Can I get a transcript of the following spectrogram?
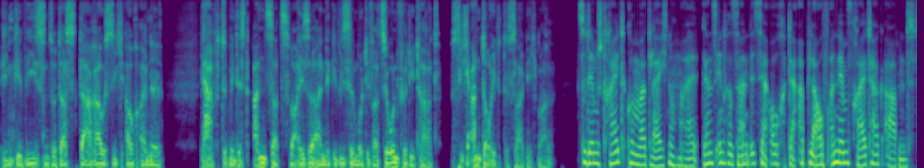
hingewiesen, sodass daraus sich auch eine, ja, zumindest ansatzweise eine gewisse Motivation für die Tat sich andeutete, sage ich mal. Zu dem Streit kommen wir gleich nochmal. Ganz interessant ist ja auch der Ablauf an dem Freitagabend.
